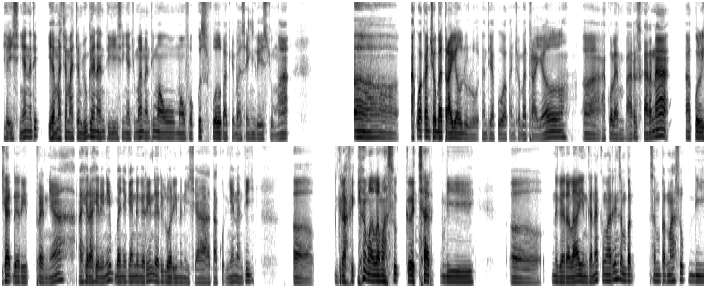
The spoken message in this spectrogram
ya isinya nanti ya macam-macam juga nanti isinya. Cuma nanti mau mau fokus full pakai bahasa Inggris. Cuma uh, aku akan coba trial dulu. Nanti aku akan coba trial uh, aku lempar. Karena aku lihat dari trennya akhir-akhir ini banyak yang dengerin dari luar Indonesia. Takutnya nanti uh, grafiknya malah masuk ke chart di uh, negara lain. Karena kemarin sempat sempat masuk di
